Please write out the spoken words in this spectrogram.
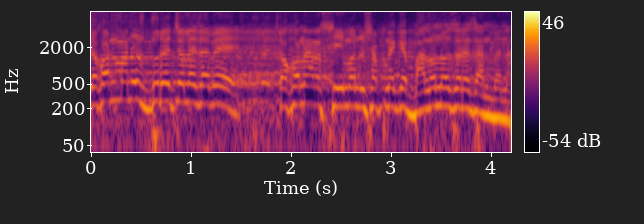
যখন মানুষ দূরে চলে যাবে, তখন আর সেই মানুষ আপনাকে ভালো নজরে জানবে না।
